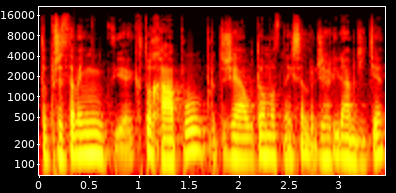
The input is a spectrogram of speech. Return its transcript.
to představení, jak to chápu, protože já u toho moc nejsem, protože hlídám dítě,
